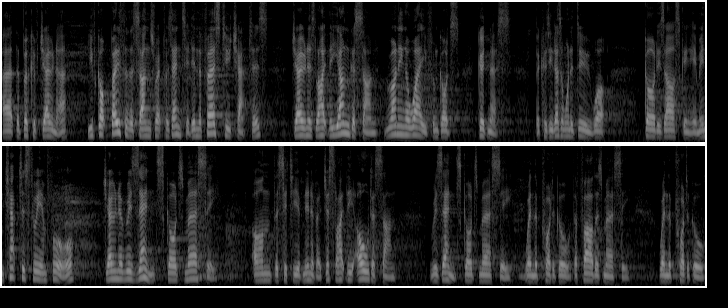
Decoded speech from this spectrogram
uh, the book of Jonah, you've got both of the sons represented. In the first two chapters, Jonah's like the younger son running away from God's goodness because he doesn't want to do what God is asking him. In chapters 3 and 4, Jonah resents God's mercy on the city of Nineveh, just like the older son resents God's mercy when the prodigal, the father's mercy, when the prodigal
